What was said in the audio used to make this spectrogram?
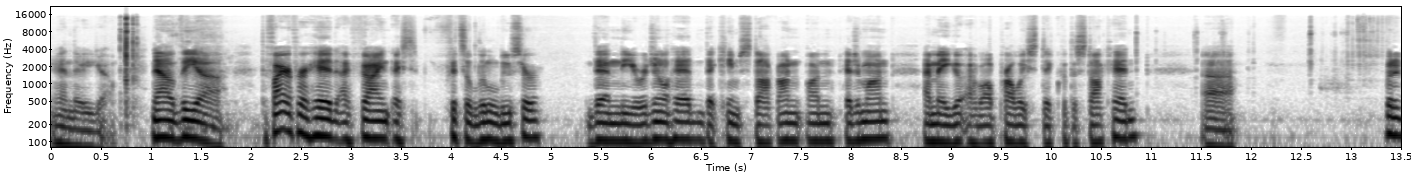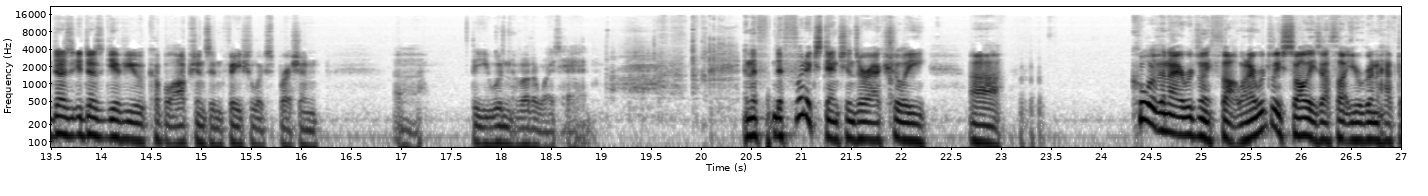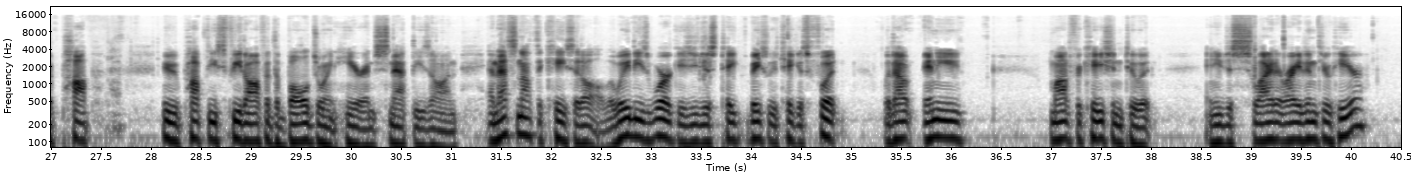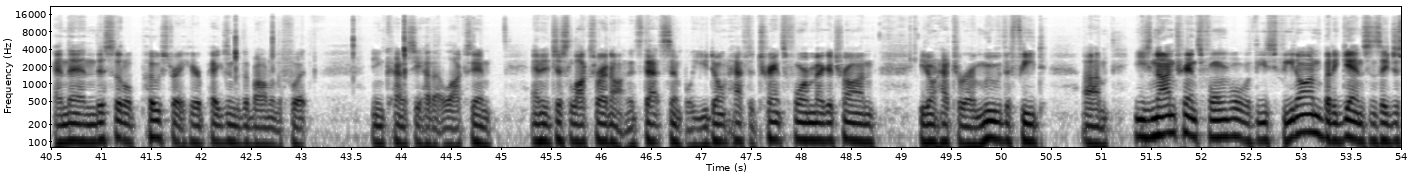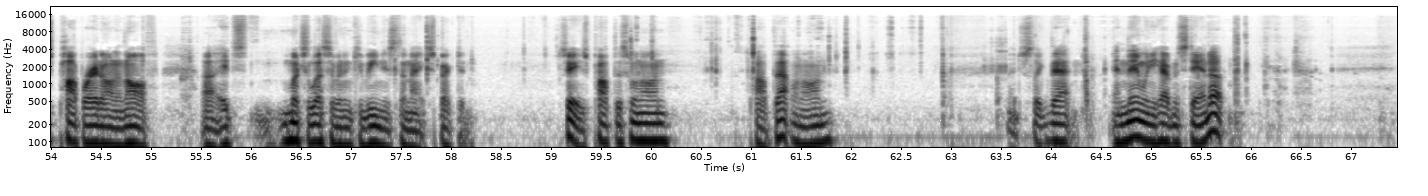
And there you go. Now the uh, the Firefair head I find fits a little looser than the original head that came stock on on Hegemon. I may go. I'll probably stick with the stock head. Uh, but it does it does give you a couple options in facial expression uh, that you wouldn't have otherwise had. And the, the foot extensions are actually uh, cooler than I originally thought. When I originally saw these, I thought you were going to have to pop maybe pop these feet off at the ball joint here and snap these on. And that's not the case at all. The way these work is you just take basically take his foot without any modification to it and you just slide it right in through here and then this little post right here pegs into the bottom of the foot you can kind of see how that locks in. And it just locks right on. It's that simple. You don't have to transform Megatron. You don't have to remove the feet. Um, he's non-transformable with these feet on, but again, since they just pop right on and off, uh, it's much less of an inconvenience than I expected. So yeah, just pop this one on, pop that one on, just like that. And then when you have him stand up,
